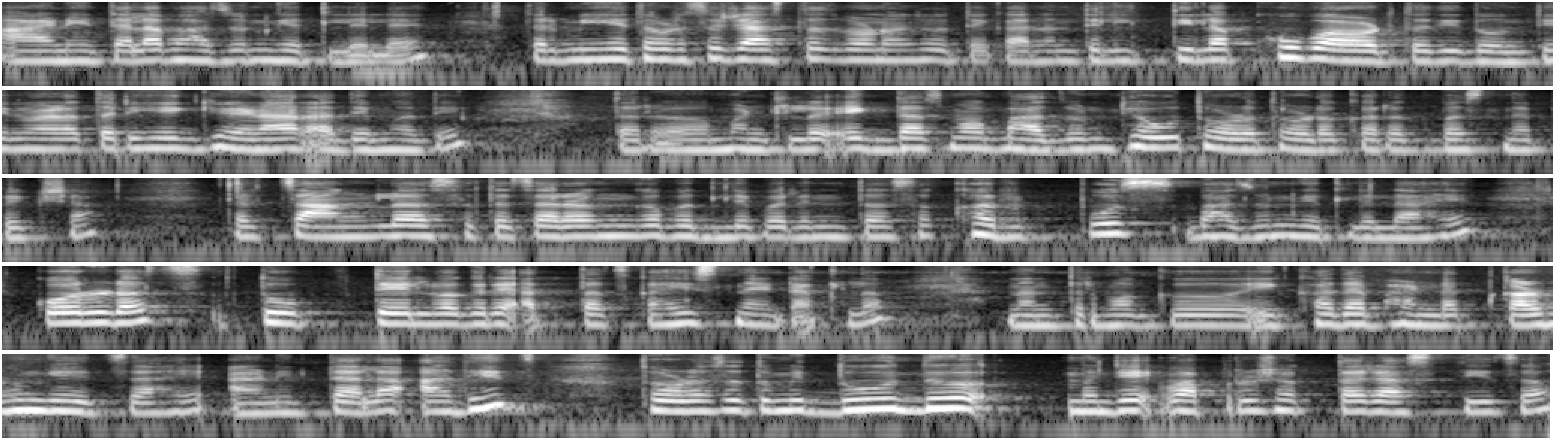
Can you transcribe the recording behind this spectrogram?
आणि त्याला भाजून घेतलेलं आहे. तर मी हे थोडंसं जास्तच बनवत होते कारण ते तिला खूप आवडतं ती दोन तीन वेळा तरी हे घेणार आधीमध्ये. तर म्हटलं एकदाच मग भाजून ठेवू थोडं थोडं करत बसण्यापेक्षा. तर चांगलं असं त्याचा रंग बदलेपर्यंत असं खरपूस भाजून घेतलेलं आहे. कोरडंच तूप तेल वगैरे आत्ताच काहीच नाही टाकलं. नंतर मग एखाद्या भांड्यात काढून घ्यायचं आहे आणि त्याला आधीच थोडंसं तुम्ही दूध म्हणजे वापरू शकता जास्तीचं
